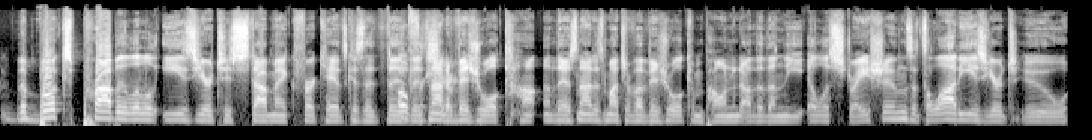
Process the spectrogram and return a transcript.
the book's probably a little easier to stomach for kids because the, Oh, there's not a visual. Com- there's not as much of a visual component other than the illustrations. It's a lot easier to,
